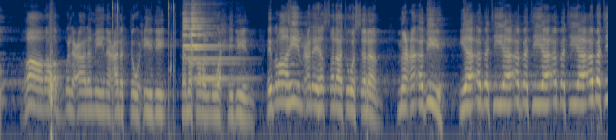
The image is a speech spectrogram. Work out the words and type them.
غار رب العالمين على التوحيد فنصر الموحدين. إبراهيم عليه الصلاة والسلام مع أبيه يا ابت يا ابت يا ابت يا ابت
